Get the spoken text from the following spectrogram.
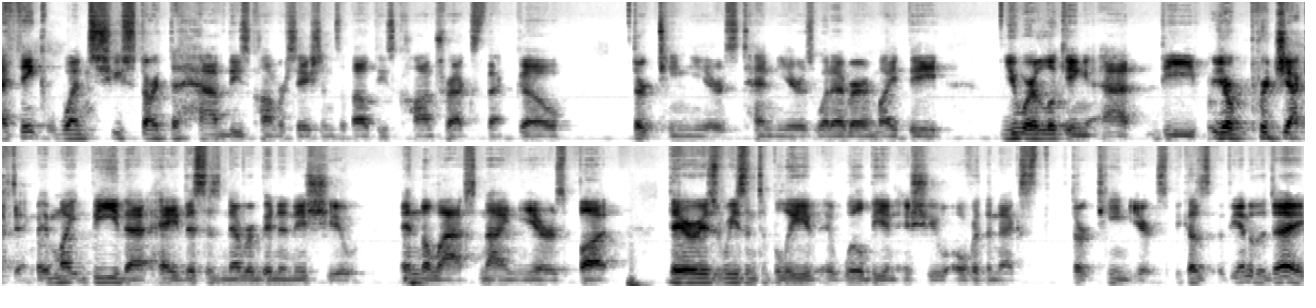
I think once you start to have these conversations about these contracts that go 13 years, 10 years, whatever it might be, you are looking at the, you're projecting. It might be that, hey, this has never been an issue in the last nine years, but there is reason to believe it will be an issue over the next 13 years. Because at the end of the day,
